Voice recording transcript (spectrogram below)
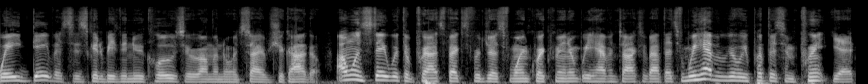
Wade Davis is going to be the new closer on the north side of Chicago. I want to stay with the prospects for just one quick minute. We haven't talked about this. We haven't really put this in print yet,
